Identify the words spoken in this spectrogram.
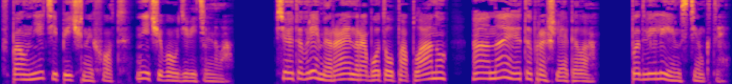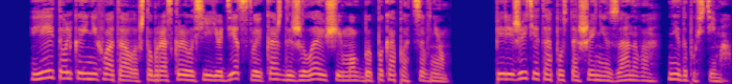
Вполне типичный ход, ничего удивительного. Все это время Райан работал по плану, а она это прошляпила. Подвели инстинкты. Ей только и не хватало, чтобы раскрылось ее детство, и каждый желающий мог бы покопаться в нем. Пережить это опустошение заново недопустимо.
